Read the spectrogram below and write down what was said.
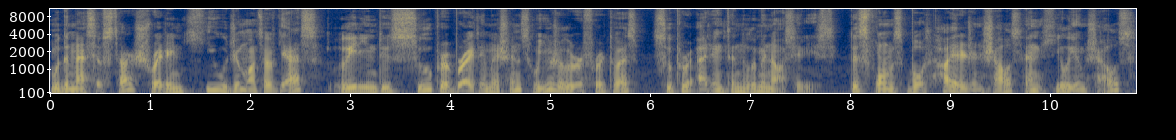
with the massive star shredding huge amounts of gas, leading to super bright emissions we usually refer to as super Eddington luminosities. This forms both hydrogen shells and helium shells,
